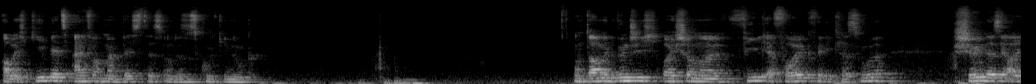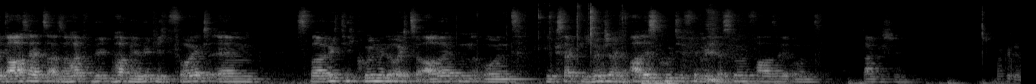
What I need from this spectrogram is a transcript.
Aber ich gebe jetzt einfach mein Bestes und das ist gut genug. Und damit wünsche ich euch schon mal viel Erfolg für die Klausur. Schön, dass ihr alle da seid, also hat, hat mir wirklich gefreut. Ähm, es war richtig cool mit euch zu arbeiten und wie gesagt, ich wünsche euch alles Gute für die Klausurenphase und Dankeschön. Danke dir.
